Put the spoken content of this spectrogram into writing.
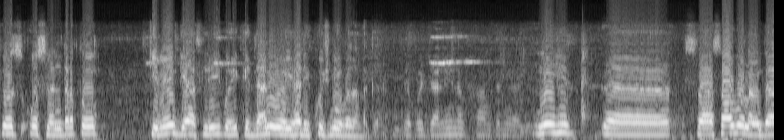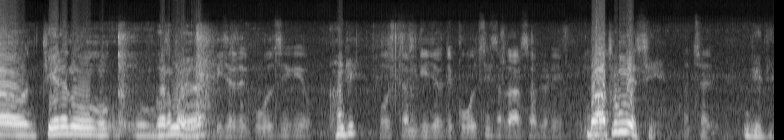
ਕਿ ਉਸ ਉਹ ਸਿਲੰਡਰ ਤੋਂ ਕਿਵੇਂ ਗੈਸ ਲੀਕ ਹੋਈ ਕਿੱਦਾਂ ਨਹੀਂ ਹੋਈ ਹਾਲੇ ਕੁਝ ਨਹੀਂ ਪਤਾ ਲੱਗਾ। ਤੇ ਕੋਈ ਜਾਨੀ ਨੁਕਸਾਨ ਤਾਂ ਨਹੀਂ ਹੋਇਆ ਨਹੀਂ ਜੀ ਸਾ ਸਾਹਿਬ ਉਹਨਾਂ ਦਾ ਚਿਹਰੇ ਨੂੰ ਬਰਨ ਹੋਇਆ। ਗੀਜ਼ਰ ਦੇ ਕੋਲ ਸੀਗੇ ਉਹ? ਹਾਂਜੀ। ਉਸ ਟਾਈਮ ਗੀਜ਼ਰ ਦੇ ਕੋਲ ਸੀ ਸਰਦਾਰ ਸਾਹਿਬ ਜਿਹੜੇ? ਬਾਥਰੂਮ ਵਿੱਚ ਸੀ। ਅੱਛਾ ਜੀ। ਜੀ ਜੀ।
